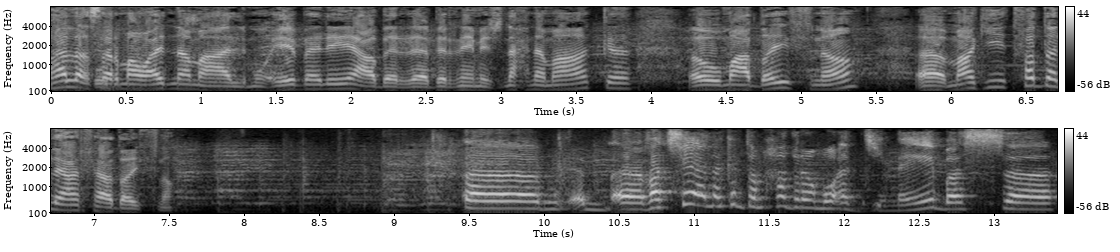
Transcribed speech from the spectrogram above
وهلا صار موعدنا مع المقابلة عبر برنامج نحن معك ومع ضيفنا ماجي تفضلي عرفي على ضيفنا. فاتشي أنا كنت محضره مقدمة بس آه،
